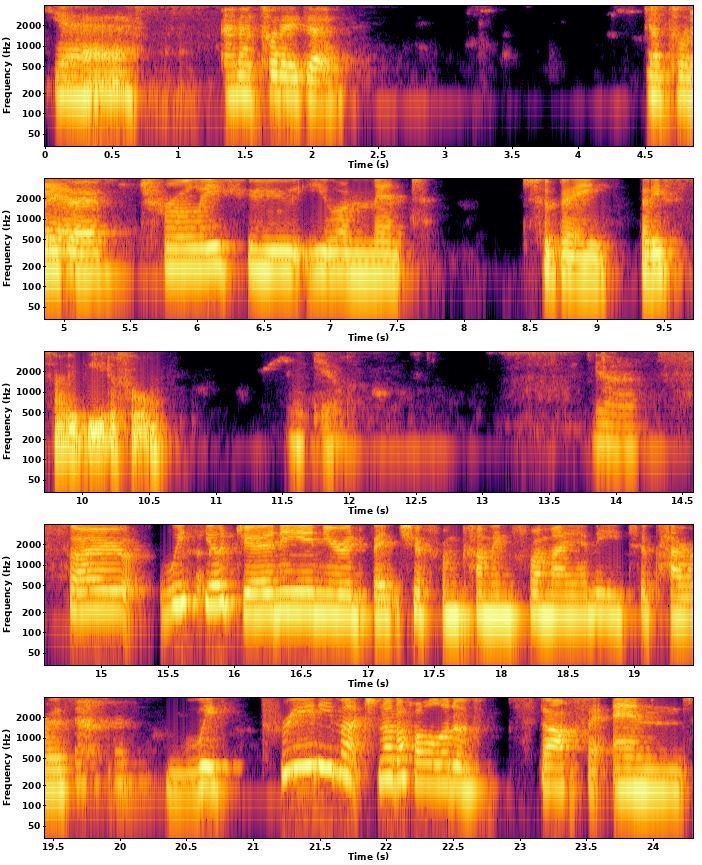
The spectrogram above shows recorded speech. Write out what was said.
Yes. And that's what I did. That's what yes, I did. Truly who you are meant to be. That is so beautiful. Thank you. Yeah. So, with your journey and your adventure from coming from Miami to Paris, with pretty much not a whole lot of stuff, and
